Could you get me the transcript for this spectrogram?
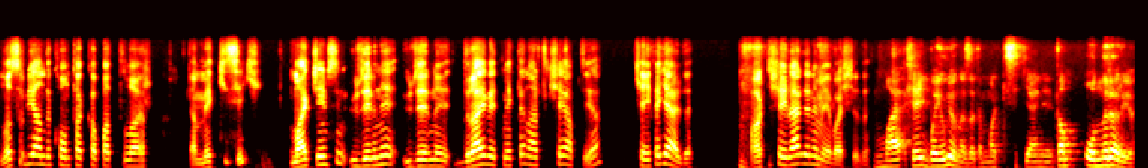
nasıl bir anda kontak kapattılar? Ya McKissick Mike James'in üzerine üzerine drive etmekten artık şey yaptı ya. Keyfe geldi. Farklı şeyler denemeye başladı. Ma- şey bayılıyor ona zaten McKissick yani tam onları arıyor.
